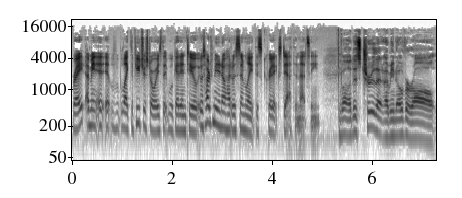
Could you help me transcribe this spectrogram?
right? I mean, it, it, like the future stories that we'll get into, it was hard for me to know how to assimilate this critic's death in that scene. Well, it is true that I mean overall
